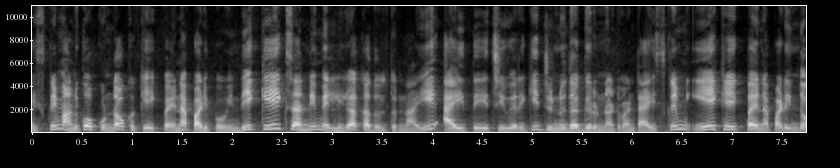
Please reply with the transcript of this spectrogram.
ఐస్ క్రీమ్ అనుకోకుండా ఒక కేక్ పైన పడిపోయింది. కేక్స్ అన్ని మెల్లిగా కదులుతున్నాయి. అయితే చివరికి జున్ను దగ్గర ఉన్నటువంటి ఐస్ క్రీమ్ ఏ కేక్ పైన పడిందో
